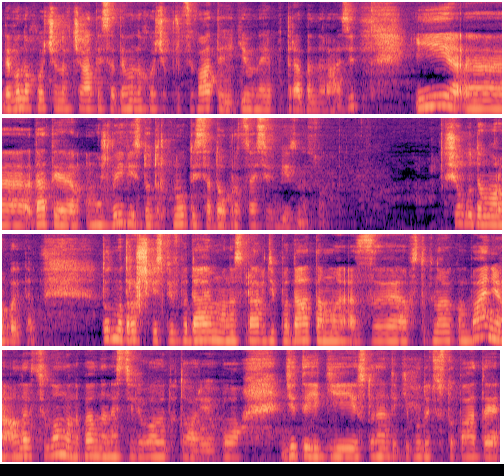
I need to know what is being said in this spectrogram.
де вона хоче навчатися, де вона хоче працювати, які в неї потреби наразі, і е, дати можливість доторкнутися до процесів бізнесу. Що будемо робити? Тут ми трошечки співпадаємо насправді по датам з вступною кампанією, але в цілому, напевно, не з цільовою аудиторією. Бо діти, які студенти, які будуть вступати,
